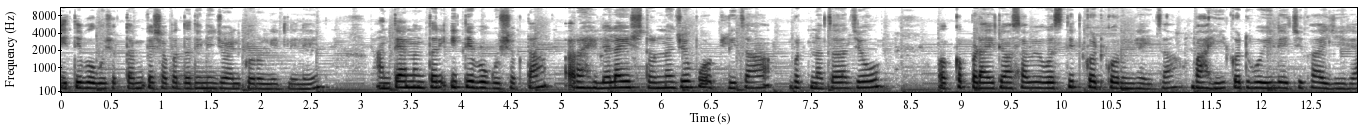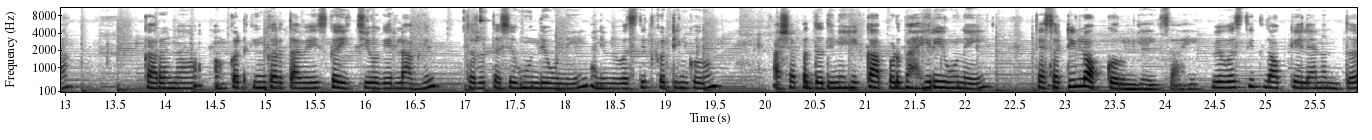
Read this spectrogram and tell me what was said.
इथे बघू शकता मी कशा पद्धतीने जॉईन करून घेतलेले आहेत. आणि त्यानंतर इथे बघू शकता राहिलेला एक्स्टर्नल जो पोटलीचा बटनाचा जो कपडा आहे तो असा व्यवस्थित कट करून घ्यायचा. बाही कट होईल याची काळजी घ्या. कारण कटिंग करता वेळेस कैची वगैरे लागेल. तर तसे होऊन देऊ नये आणि व्यवस्थित कटिंग करून अशा पद्धतीने हे कापड बाहेर येऊ नये. त्यासाठी लॉक करून घ्यायचं आहे. व्यवस्थित लॉक केल्यानंतर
